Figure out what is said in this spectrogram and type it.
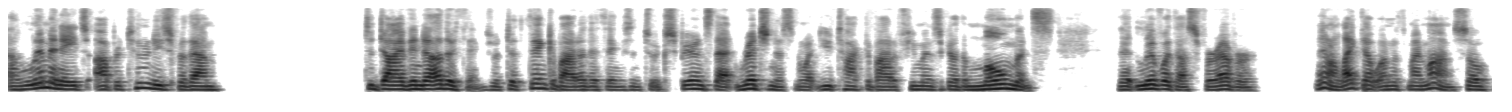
eliminates opportunities for them to dive into other things or to think about other things and to experience that richness and what you talked about a few minutes ago the moments that live with us forever. I don't like that one with my mom. So,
